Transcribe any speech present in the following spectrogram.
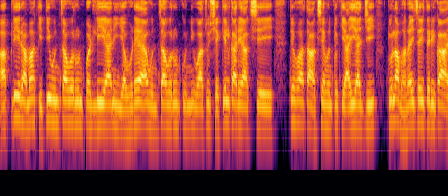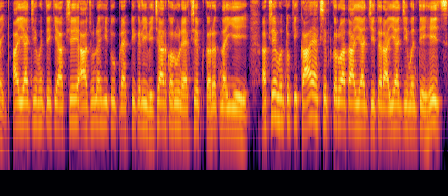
आपली रमा किती उंचावरून पडली आणि एवढ्या उंचावरून कुणी वाचू शकेल का रे अक्षय? तेव्हा आता अक्षय म्हणतो की आई आजी तुला म्हणायचंही तरी काय? आई आजी म्हणते की अक्षय अजूनही तू प्रॅक्टिकली विचार करून ॲक्सेप्ट करत नाहीये. अक्षय म्हणतो की काय ॲक्सेप्ट करू आता आई आजी? तर आई आजी म्हणते हेच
